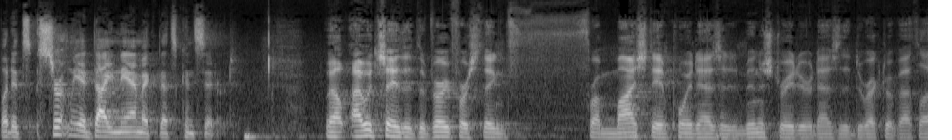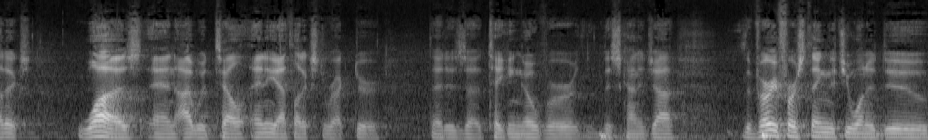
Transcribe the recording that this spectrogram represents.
But it's certainly a dynamic that's considered. Well, I would say that the very first thing from my standpoint as an administrator and as the director of athletics was, and I would tell any athletics director that is uh, taking over this kind of job, the very first thing that you want to do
